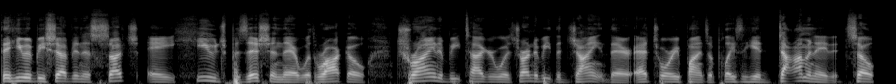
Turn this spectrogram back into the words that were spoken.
that he would be shoved into such a huge position there with Rocco trying to beat Tiger Woods, trying to beat the giant there at Torrey Pines, a place that he had dominated. So,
